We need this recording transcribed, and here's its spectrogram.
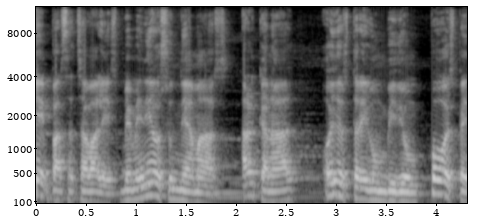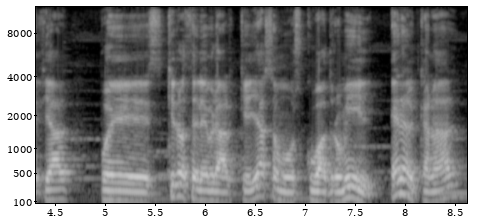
¿Qué pasa chavales? Bienvenidos un día más al canal. Hoy os traigo un vídeo un poco especial, pues quiero celebrar que ya somos 4000 en el canal.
